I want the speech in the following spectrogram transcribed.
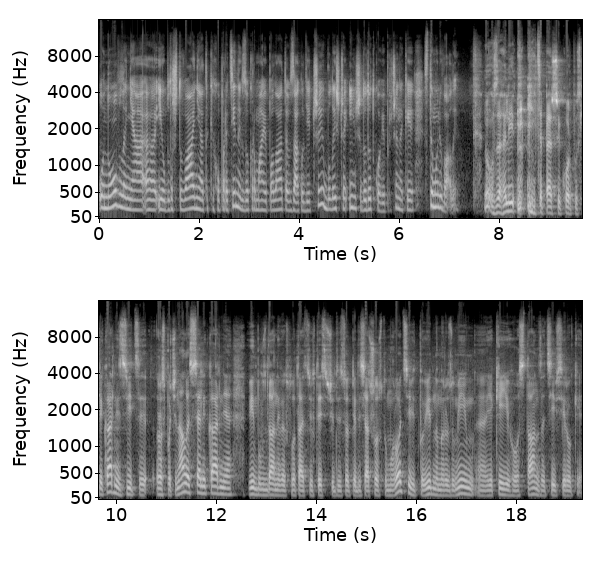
оновлення і облаштування таких операційних, зокрема і палати в закладі? Чи були ще інші додаткові причини, які стимулювали? Ну, взагалі, це перший корпус лікарні. Звідси розпочиналася вся лікарня. Він був зданий в експлуатацію в 1956 році. Відповідно, ми розуміємо, е, який його стан за ці всі роки.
